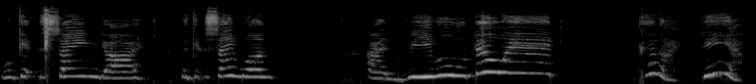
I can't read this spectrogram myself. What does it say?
We'll get the same guy. We'll get the same one. And we will do it. Good idea.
